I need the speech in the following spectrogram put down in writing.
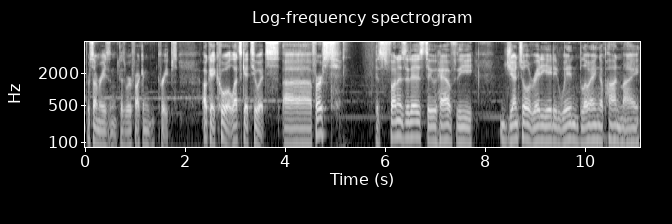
for some reason, because we're fucking creeps. Okay, cool. Let's get to it. Uh, first, as fun as it is to have the gentle radiated wind blowing upon my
